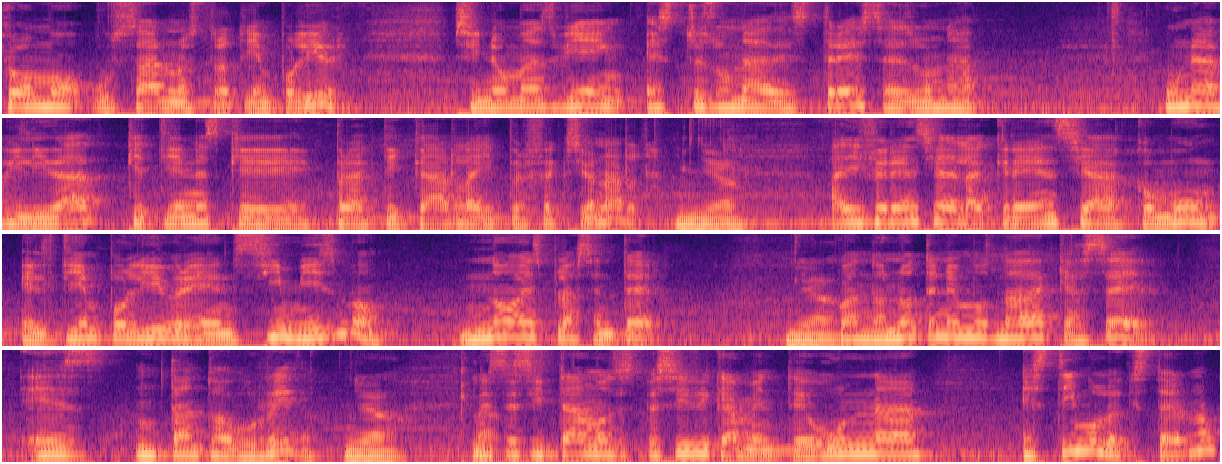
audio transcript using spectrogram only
cómo usar nuestro tiempo libre, sino más bien esto es una destreza, es una, una habilidad que tienes que practicarla y perfeccionarla. A diferencia de la creencia común, el tiempo libre en sí mismo no es placentero. Cuando no tenemos nada que hacer, es un tanto aburrido. Necesitamos específicamente un estímulo externo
